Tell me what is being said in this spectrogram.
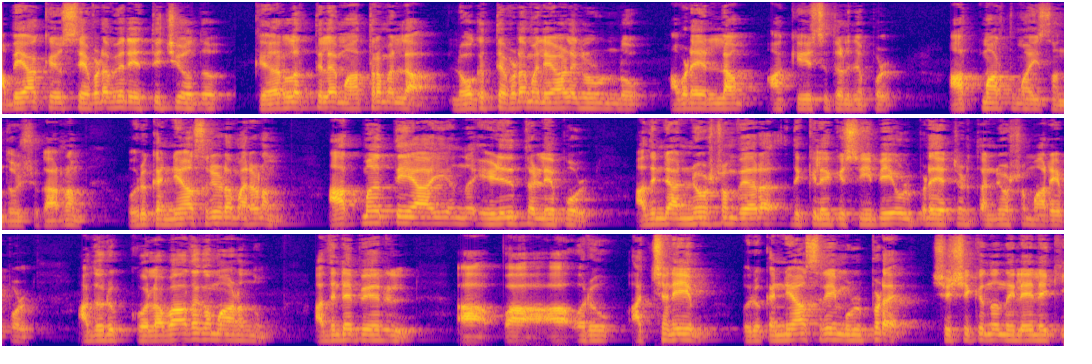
അഭയ കേസ് എവിടെ വരെ എത്തിച്ചു അത് കേരളത്തിലെ മാത്രമല്ല ലോകത്തെവിടെ മലയാളികളുണ്ടോ അവിടെയെല്ലാം ആ കേസ് തെളിഞ്ഞപ്പോൾ ആത്മാർത്ഥമായി സന്തോഷിച്ചു. കാരണം ഒരു കന്യാസ്ത്രീയുടെ മരണം ആത്മഹത്യയായി എന്ന് എഴുതി തള്ളിയപ്പോൾ അതിന്റെ അന്വേഷണം വേറെ ദിക്കിലേക്ക് സി ബി ഐ ഉൾപ്പെടെ ഏറ്റെടുത്ത് അന്വേഷണം മാറിയപ്പോൾ അതൊരു കൊലപാതകമാണെന്നും അതിന്റെ പേരിൽ ഒരു അച്ഛനെയും ഒരു കന്യാസ്ത്രീയും ഉൾപ്പെടെ ശിക്ഷിക്കുന്ന നിലയിലേക്ക്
